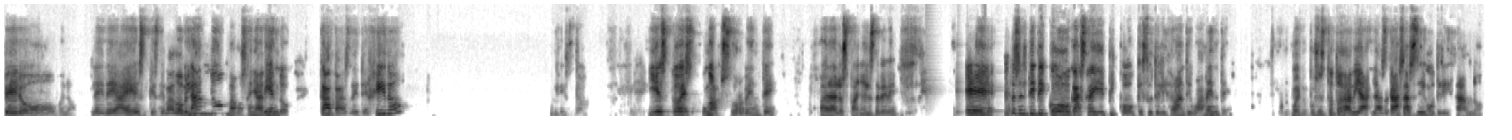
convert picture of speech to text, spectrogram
Pero, bueno, la idea es que se va doblando, vamos añadiendo capas de tejido. Listo. Y esto es un absorbente para los pañales de bebé. Eh, este es el típico gasa y pico que se utilizaba antiguamente. Bueno, pues esto todavía las gasas siguen utilizando.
